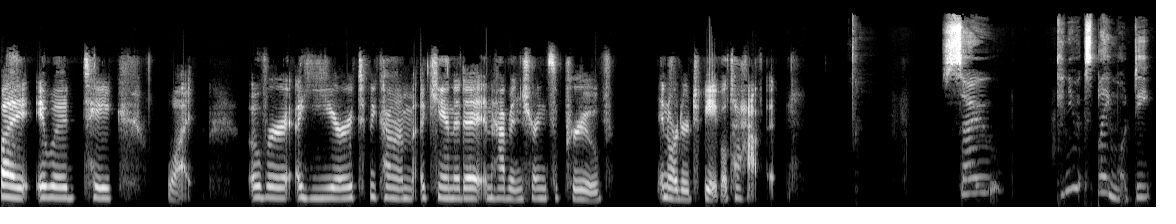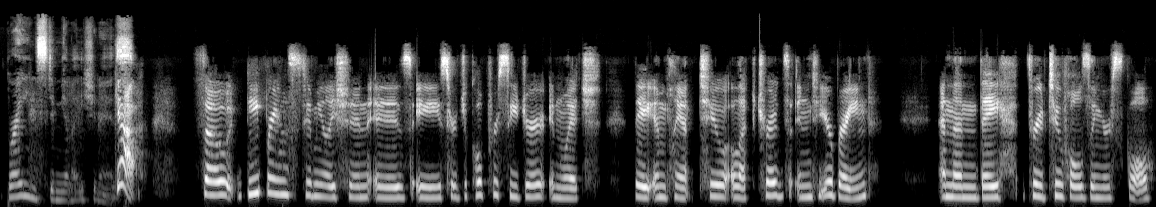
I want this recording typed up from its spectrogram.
But it would take what? Over a year to become a candidate and have insurance approve in order to be able to have it. So, can you explain what deep brain stimulation is? Yeah. So, deep brain stimulation is a surgical procedure in which they implant two electrodes into your brain and then they through two holes in your skull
